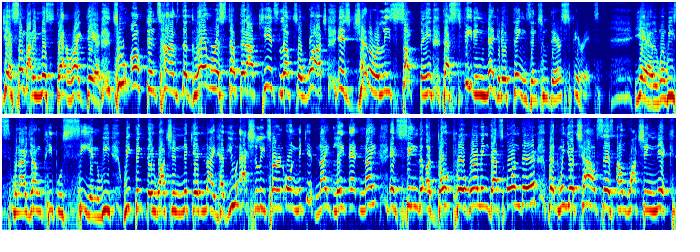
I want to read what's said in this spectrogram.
Yeah, somebody missed that right there. Too oftentimes, the glamorous stuff that our kids love to watch is generally something that's feeding negative things into their spirit. Yeah, when we when our young people see and we we think they watching Nick at Night. Have you actually turned on Nick at Night late at night and seen the adult programming that's on there? But when your child says, "I'm watching Nick,"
